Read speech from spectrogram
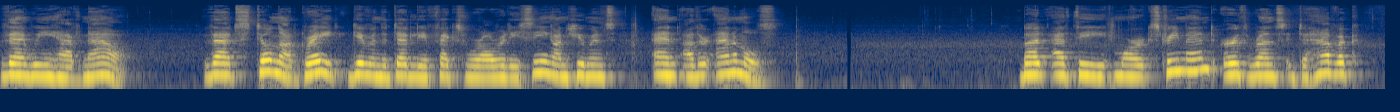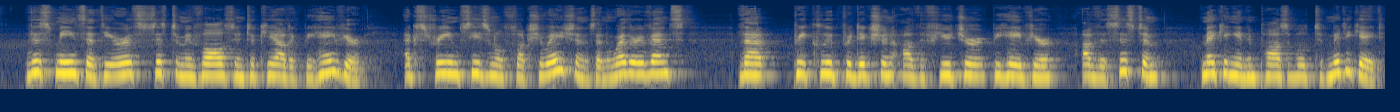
than we have now. That's still not great given the deadly effects we're already seeing on humans and other animals. But at the more extreme end, Earth runs into havoc this means that the Earth's system evolves into chaotic behavior, extreme seasonal fluctuations, and weather events that preclude prediction of the future behavior of the system, making it impossible to mitigate.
